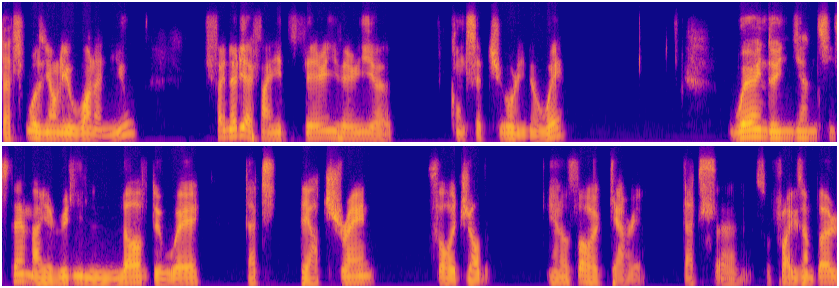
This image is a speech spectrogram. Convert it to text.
that was the only one I knew. Finally, I find it very very uh, conceptual in a way. Where in the Indian system, I really love the way that they are trained for a job, you know, for a career. That's uh, so. For example,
